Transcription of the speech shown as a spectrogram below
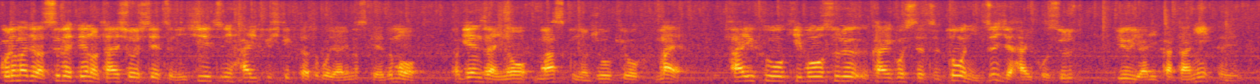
これまでは全ての対象施設に一律に配布してきたところでありますけれども、現在のマスクの状況を踏まえ、配布を希望する介護施設等に随時配布をするというやり方に、えー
